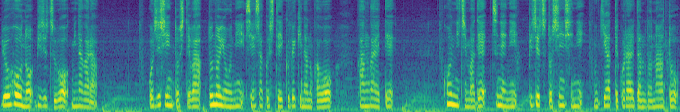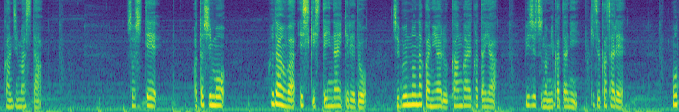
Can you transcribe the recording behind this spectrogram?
両方の美術を見ながらご自身としてはどのように制作していくべきなのかを考えて今日まで常に美術と真摯に向き合ってこられたのだなぁと感じました。そして私も普段は意識していないけれど自分の中にある考え方や美術の見方に気づかされもっ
